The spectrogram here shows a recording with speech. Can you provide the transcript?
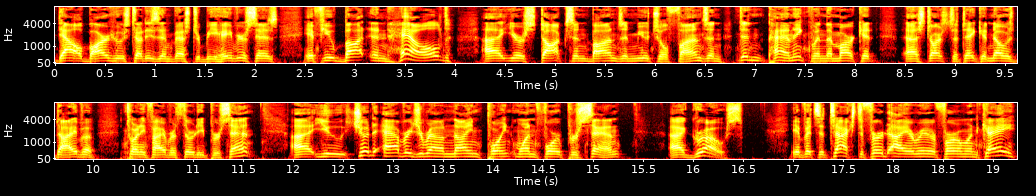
Dalbar, who studies investor behavior, says if you bought and held uh, your stocks and bonds and mutual funds and didn't panic when the market uh, starts to take a nosedive of 25 or 30 percent, uh, you should average around 9.14 percent uh, gross. If it's a tax deferred IRA or 401k,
